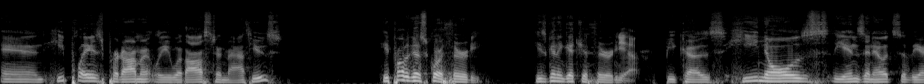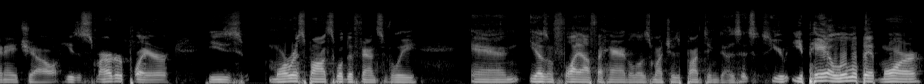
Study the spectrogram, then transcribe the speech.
and he plays predominantly with Auston Matthews, he's probably going to score thirty. He's going to get you thirty. Yeah. Because he knows the ins and outs of the NHL. He's a smarter player. He's more responsible defensively, and he doesn't fly off the handle as much as Bunting does. It's you, you pay a little bit more,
